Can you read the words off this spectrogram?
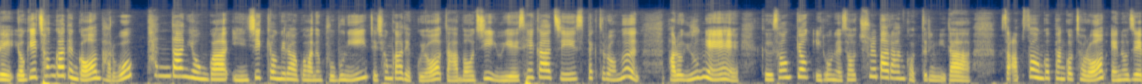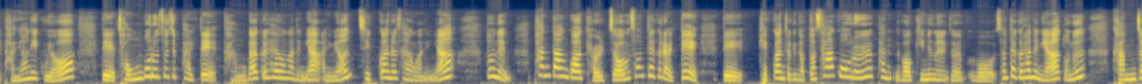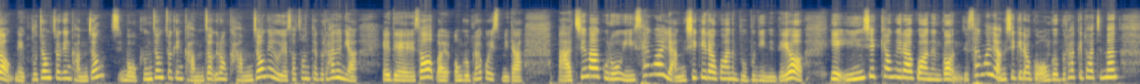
네, 여기에 첨가된 건 바로 판단형과 인식형이라고 하는 부분이 이제 첨가가 됐고요. 나머지 위에 세 가지 스펙트럼은 바로 융의 그 성격 이론에서 출발한 것들입니다. 그래서 앞서 언급한 것처럼 에너지의 방향이고요. 네, 정보를 수집할 때 감각을 사용하느냐 아니면 직관을 사용하느냐 또는 판단과 결정, 선택을 할 때 네, 객관적인 어떤 사고를 판, 어, 기능을 뭐 선택을 하느냐 또는 감정, 네, 부정적인 감정, 뭐 긍정적인 감정 이런 감정에 의해서 선택을 하느냐에 대해서 말, 언급을 하고 있습니다. 마지막으로 이 생활 양식이라고 하는 부분이 있는데요. 예, 인식형이라고 하는 건 생활 양식이라고 언급을 하기도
